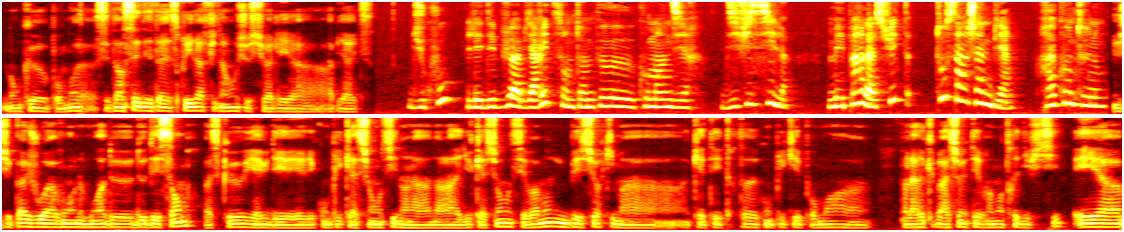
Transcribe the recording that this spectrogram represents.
Donc pour moi, c'est dans cet état d'esprit-là finalement que je suis allé à Biarritz. Du coup, les débuts à Biarritz sont un peu, comment dire, difficiles. Mais par la suite, tout s'enchaîne bien. Raconte-nous. J'ai pas joué avant le mois de, décembre parce qu'il y a eu des, complications aussi dans la, rééducation. C'est vraiment une blessure qui m'a, qui a été très, compliquée pour moi. la récupération était vraiment très difficile. Et, euh,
